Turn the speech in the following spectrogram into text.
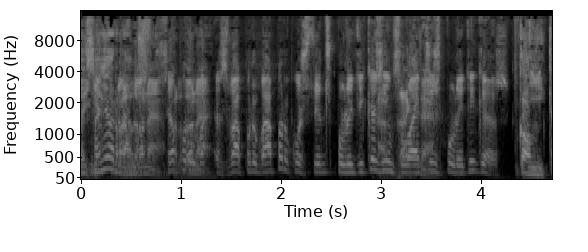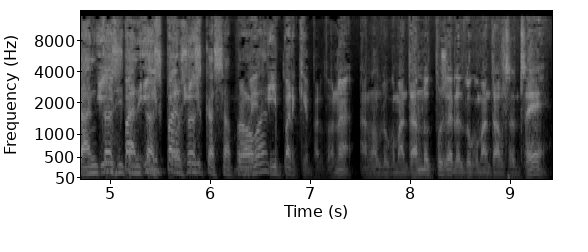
el senyor perdona, Rams, perdona. aprovat- Es va aprovar per qüestions polítiques i influències polítiques. com tantes i, per- tantes per- coses i- que s'aproven... I perquè, perdona, en el documental no et posaré el documental sencer.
